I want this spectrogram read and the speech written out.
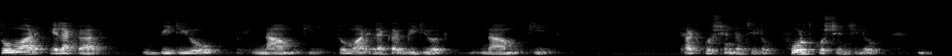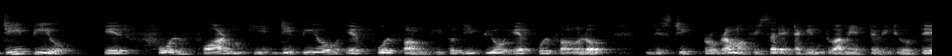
তোমার এলাকার ভিডিও নাম কি? তোমার এলাকার ভিডিওর নাম কি? থার্ড কোশ্চেনটা ছিল ফোর্থ কোশ্চেন ছিল ডিপিও এর ফুল ফর্ম কি? ডিপিও এর ফুল ফর্ম কি? তো ডিপিও এর ফুল ফর্ম হলো ডিস্ট্রিক্ট প্রোগ্রাম অফিসার এটা কিন্তু আমি একটা ভিডিওতে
